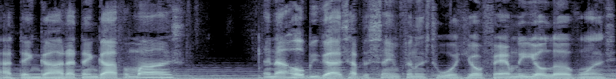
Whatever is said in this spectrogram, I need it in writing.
I thank God. I thank God for mine. And I hope you guys have the same feelings towards your family, your loved ones,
